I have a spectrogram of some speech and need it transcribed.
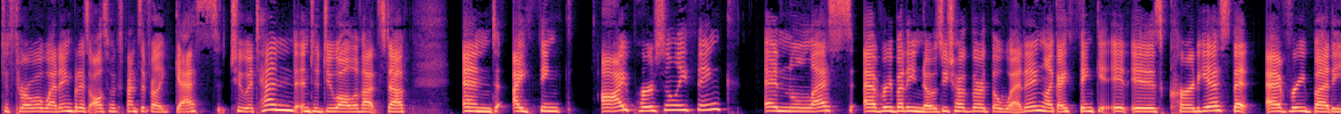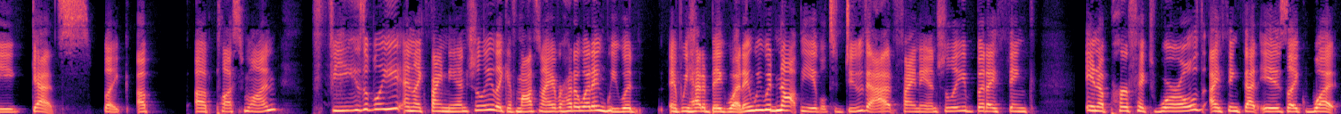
to throw a wedding, but it's also expensive for like guests to attend and to do all of that stuff. And I think I personally think unless everybody knows each other at the wedding, like I think it is courteous that everybody gets like a a plus one feasibly and like financially, like if Mott's and I ever had a wedding, we would, if we had a big wedding, we would not be able to do that financially. But I think in a perfect world, I think that is like what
